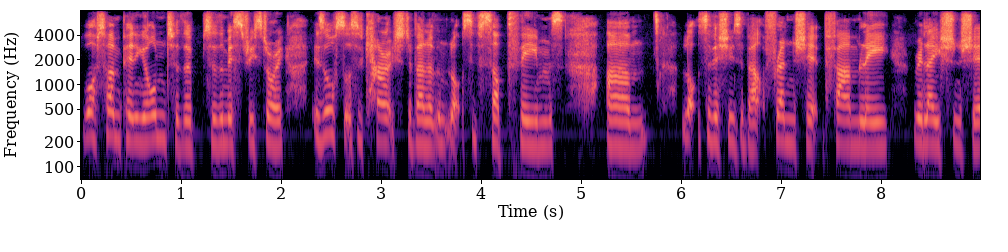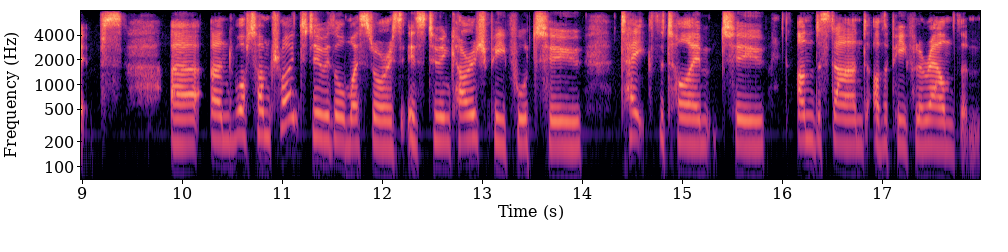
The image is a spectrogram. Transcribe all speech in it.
what I'm pinning on to the to the mystery story is all sorts of character development, lots of sub themes, um, lots of issues about friendship, family, relationships. Uh, and what I'm trying to do with all my stories is to encourage people to take the time to understand other people around them,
